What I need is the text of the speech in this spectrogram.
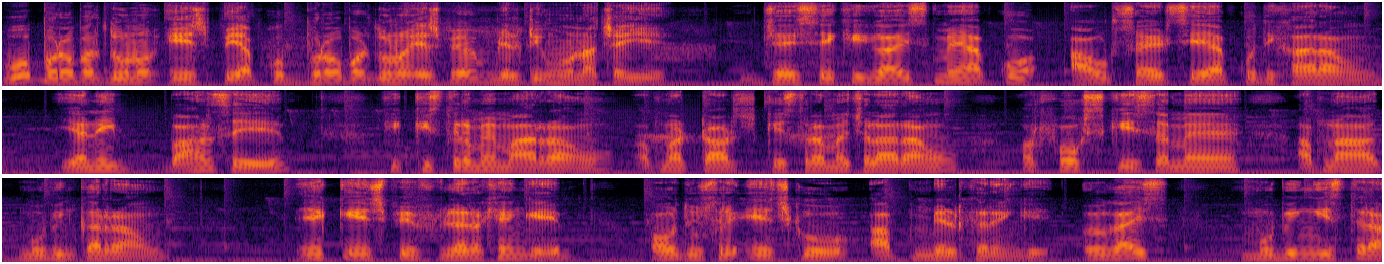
वो बराबर दोनों एज पे आपको बराबर दोनों एज पे मेल्टिंग होना चाहिए। जैसे कि गाइस मैं आपको आउटसाइड से आपको दिखा रहा हूँ, यानी बाहर से कि किस तरह मैं मार रहा हूँ, अपना टॉर्च किस तरह मैं चला रहा हूँ और फोक्स किस तरह मैं अपना मूविंग कर रहा हूँ। एक एज पे फिलर रखेंगे और दूसरे एज को आप मेल्ट करेंगे। और गाइस मूविंग इस तरह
